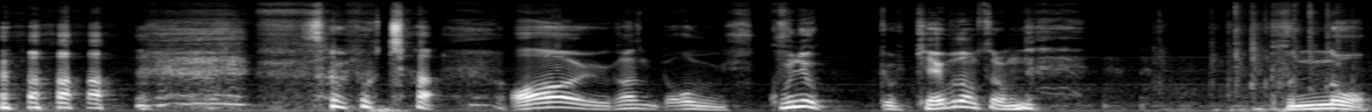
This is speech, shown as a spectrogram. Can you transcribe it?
설복차. 어우 가슴 어우 근육 개부담스럽네. 분노.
